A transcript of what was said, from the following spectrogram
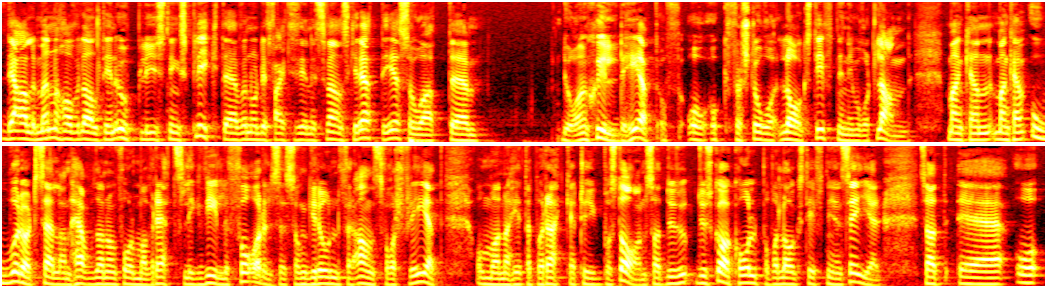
det allmänna har väl alltid en upplysningsplikt även om det faktiskt enligt svensk rätt är så att eh, du har en skyldighet att förstå lagstiftningen i vårt land. Man kan, man kan oerhört sällan hävda någon form av rättslig villfarelse som grund för ansvarsfrihet om man har hittat på rackartyg på stan. Så att du, du ska ha koll på vad lagstiftningen säger. Så att, eh, och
